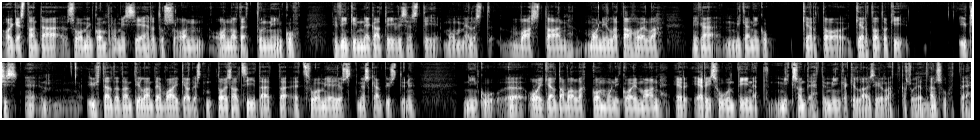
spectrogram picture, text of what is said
oikeastaan tämä Suomen kompromissiehdotus on, on otettu niin kuin hyvinkin negatiivisesti mun mielestä vastaan monilla tahoilla, mikä, mikä niin kuin kertoo, kertoo toki yksi, yhtäältä tämän tilanteen vaikeudesta, mutta toisaalta siitä, että, että Suomi ei ole myöskään pystynyt niin kuin, oikealla tavalla kommunikoimaan eri suuntiin, että miksi on tehty minkäkinlaisia ratkaisuja mm. tämän suhteen.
